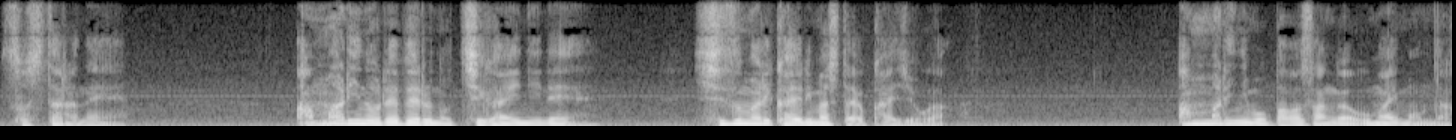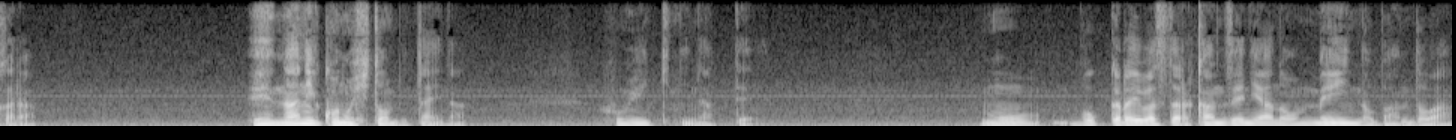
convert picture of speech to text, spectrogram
そしたらねあまりのレベルの違いにね静まり返りましたよ会場が。あんまりにも馬場さんがうまいもんだから。え何この人みたいな雰囲気になって。もう僕から言わせたら完全にあのメインのバンドは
